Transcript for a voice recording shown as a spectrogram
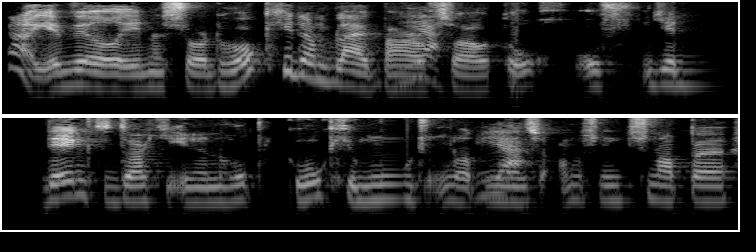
Nou, je wil in een soort hokje dan blijkbaar Ja. of zo, toch? Of je denkt dat je in een hok- hokje moet, omdat Ja. mensen anders niet snappen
